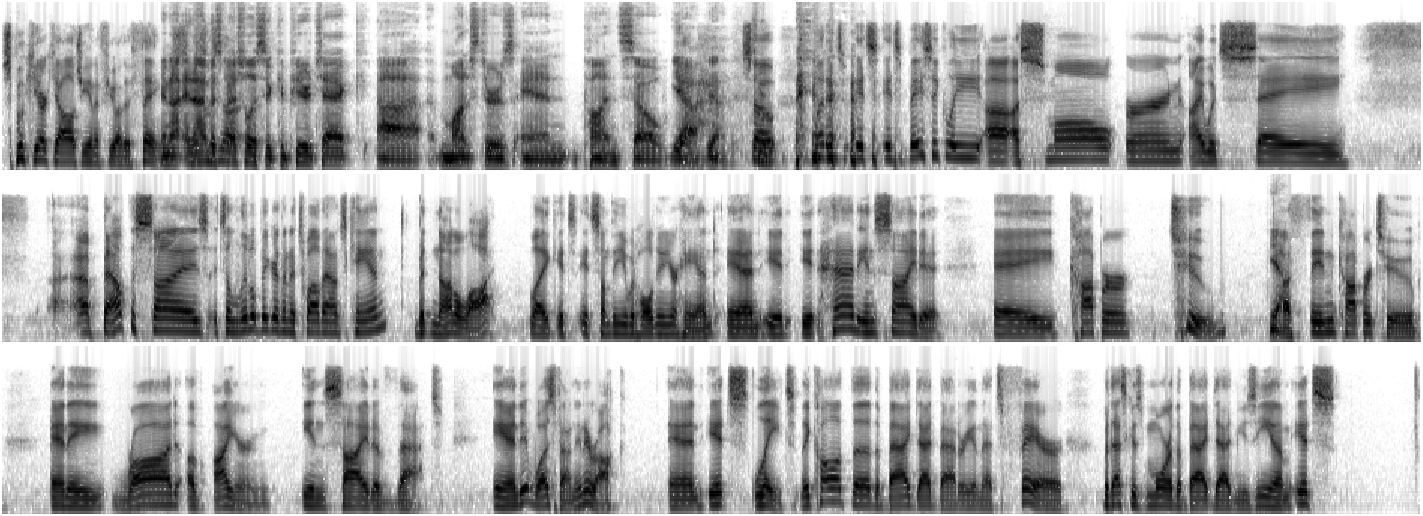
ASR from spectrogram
spooky archaeology and a few other things. And, I, and I'm a specialist not, in computer tech, uh, monsters, and puns. So yeah, yeah. yeah. So, but it's it's it's basically uh, a small urn. I would say about the size. It's a little bigger than a 12 ounce can, but not a lot. Like it's it's something you would hold in your hand, and it it had inside it a copper tube, yeah, a thin copper tube and a rod of iron inside of that. And it was found in Iraq. And it's late. They call it the, the Baghdad battery, and that's fair, but that's because more of the Baghdad Museum. It's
